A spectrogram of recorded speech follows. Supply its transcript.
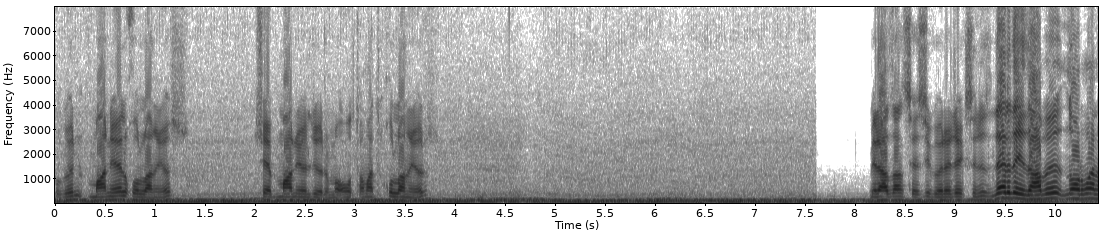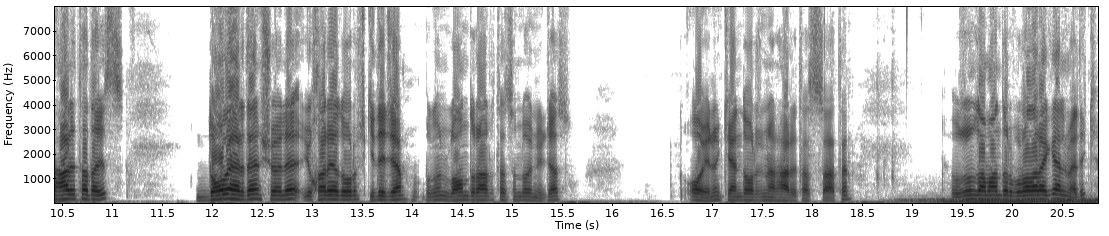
Bugün manuel kullanıyoruz. Şey manuel diyorum otomatik kullanıyoruz. Birazdan sesi göreceksiniz. Neredeyiz abi? Normal haritadayız. Dover'den şöyle yukarıya doğru gideceğim. Bugün Londra haritasında oynayacağız. Oyunun kendi orijinal haritası zaten. Uzun zamandır buralara gelmedik.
